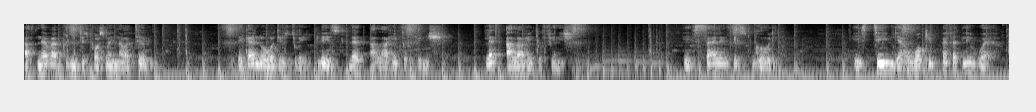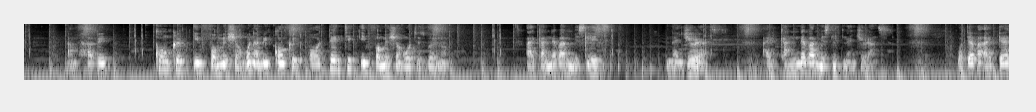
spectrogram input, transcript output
has never bring disbursement in our table. The guy know what he's doing. Please let allow him to finish. Let's allow him to finish. His silence is golden. His team they are working perfectly well. I'm having concrete information. When I mean concrete, authentic information, what is going on. I can never mislead Nigerians. I can never mislead Nigerians. Whatever I tell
